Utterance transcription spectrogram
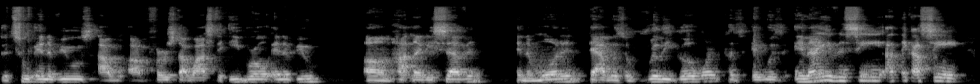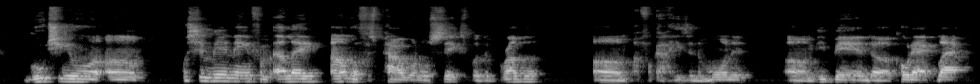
the two interviews, I, I first I watched the Ebro interview, um, Hot 97 in the morning. That was a really good one because it was, and I even seen, I think I seen Gucci on, um, what's your man name from LA? I don't know if it's Power 106, but the brother, um, I forgot, he's in the morning. Um, he banned uh, Kodak Black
